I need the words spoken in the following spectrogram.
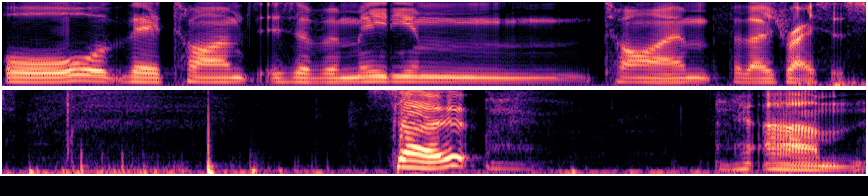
or their times is of a medium time for those races. So, um,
